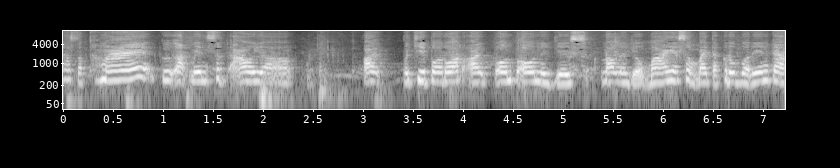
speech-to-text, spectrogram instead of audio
ថាសត្វខ្មែរគឺអត់មានសិទ្ធឲ្យឲ្យប្រជាពលរដ្ឋឲ្យបងប្អូននិយាយដល់នយោបាយសំបីតែគ្រូបរិញ្ញា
